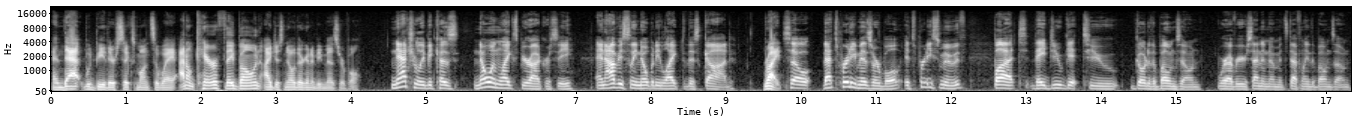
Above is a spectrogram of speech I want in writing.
and that would be their 6 months away. I don't care if they bone, I just know they're going to be miserable. Naturally, because no one likes bureaucracy, and obviously nobody liked this god. Right. So that's pretty miserable. It's pretty smooth, but they do get to go to the bone zone wherever you're sending them. It's definitely the bone zone.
